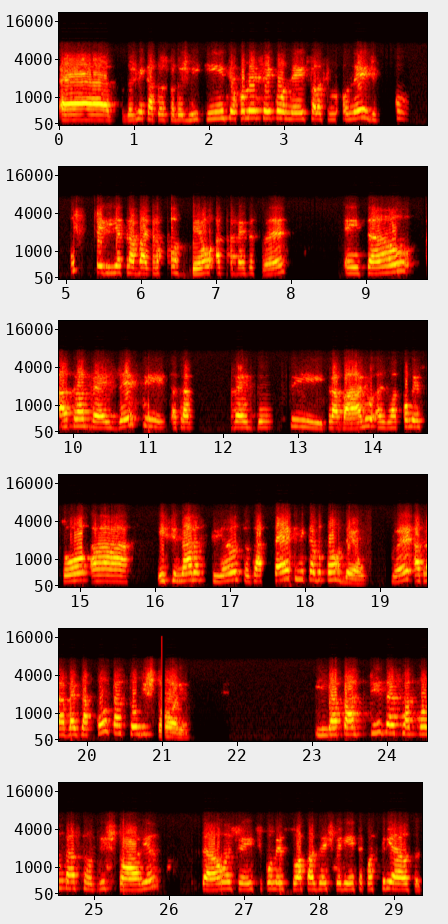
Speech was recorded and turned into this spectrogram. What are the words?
é, 2014 para 2015, eu comecei com o Neide, falei assim, o Neide, como seria trabalhar cordel através dessa, né? Então, através desse, através desse trabalho, ela começou a ensinar às crianças a técnica do cordel, né, através da contação de história. E a partir dessa contação de história, então a gente começou a fazer a experiência com as crianças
